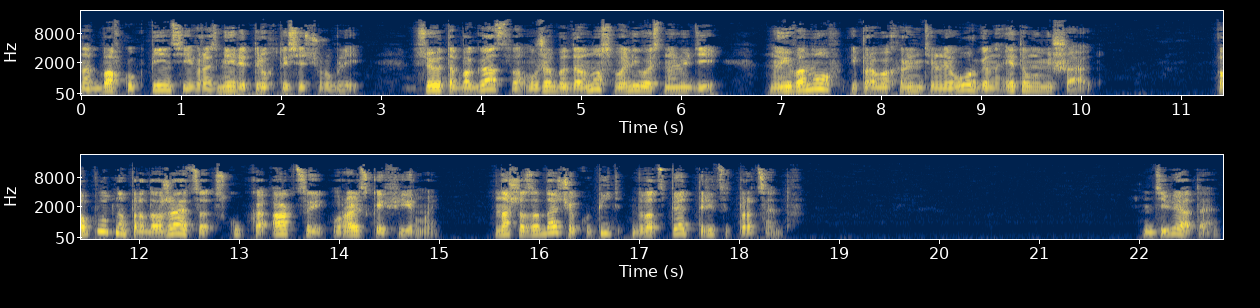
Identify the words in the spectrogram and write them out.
надбавку к пенсии в размере трех тысяч рублей. Все это богатство уже бы давно свалилось на людей, но Иванов и правоохранительные органы этому мешают. Попутно продолжается скупка акций уральской фирмой. Наша задача купить 25-30 процентов. Девятое.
